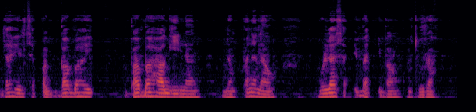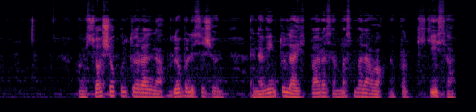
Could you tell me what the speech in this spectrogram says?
dahil sa pagbabahay babahagi ng, pananaw mula sa iba't ibang kultura. Ang sosyo-kultural na globalisasyon ay naging tulay para sa mas malawak na pagkikisa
